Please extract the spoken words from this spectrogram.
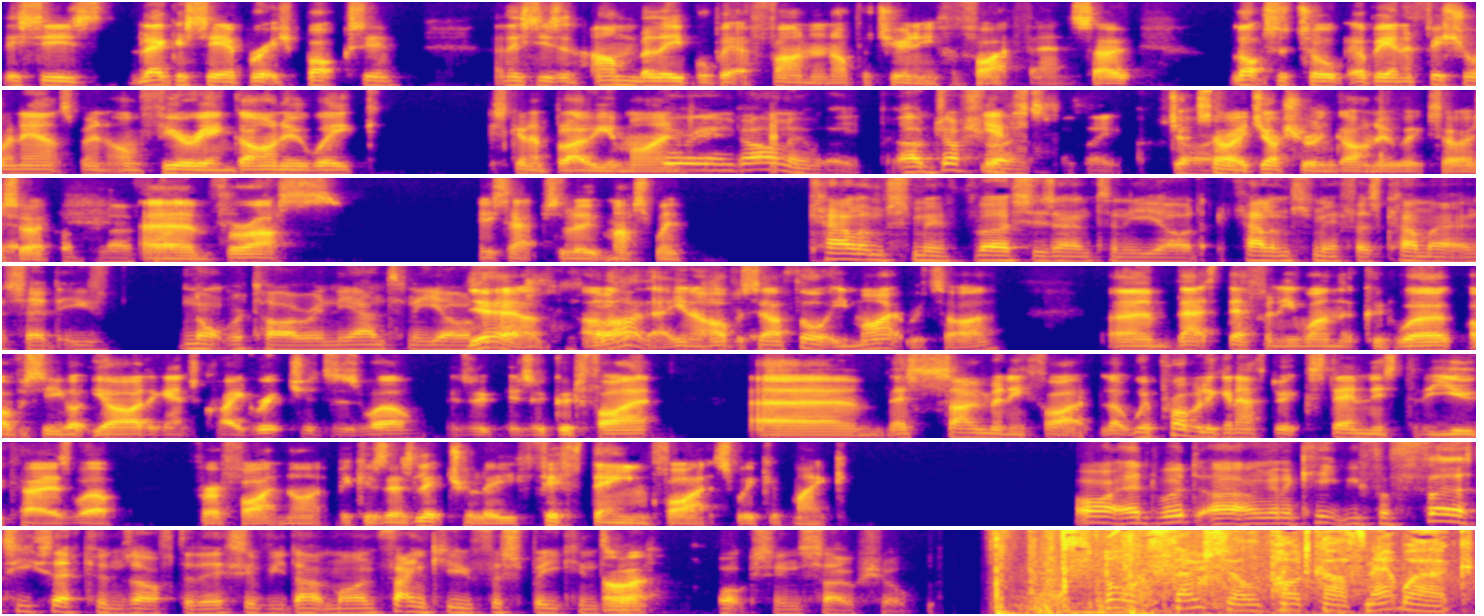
This is legacy of British boxing, and this is an unbelievable bit of fun and opportunity for fight fans. So lots of talk. There'll be an official announcement on Fury and Ngannou week. It's going to blow your mind. Fury and Ngannou week. Oh, Joshua yes. week. Sorry. sorry, Joshua and Ngannou week. Sorry, yeah, sorry. Um, for us, it's absolute must win. Callum Smith versus Anthony Yarde. Callum Smith has come out and said he's not retiring. The Anthony Yarde. Yeah, I, I like that. You know, obviously, I thought he might retire. Um, that's definitely one that could work. Obviously, you got Yarde against Craig Richards as well. is a is a good fight. Um, there's so many fight. Look, we're probably going to have to extend this to the UK as well for a fight night because there's literally 15 fights we could make. All right, Edward. Uh, I'm going to keep you for 30 seconds after this, if you don't mind. Thank you for speaking to right. Boxing Social. Sports Social Podcast Network.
